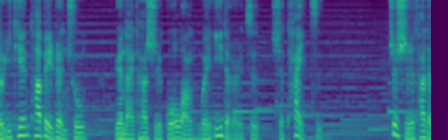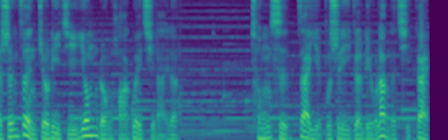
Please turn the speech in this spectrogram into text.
有一天，他被认出。原来他是国王唯一的儿子，是太子。这时他的身份就立即雍容华贵起来了。从此再也不是一个流浪的乞丐，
